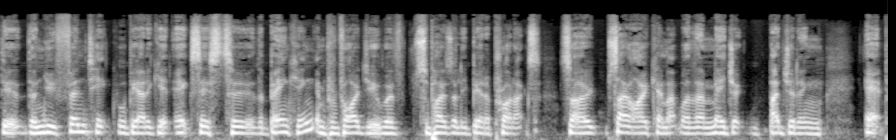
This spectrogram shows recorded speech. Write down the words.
the the new fintech will be able to get access to the banking and provide you with supposedly better products. So say I came up with a magic budgeting app.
